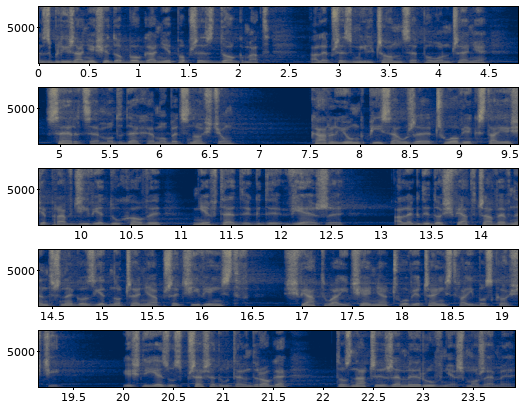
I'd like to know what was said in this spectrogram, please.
zbliżanie się do Boga nie poprzez dogmat, ale przez milczące połączenie sercem, oddechem, obecnością. Carl Jung pisał, że człowiek staje się prawdziwie duchowy nie wtedy, gdy wierzy, ale gdy doświadcza wewnętrznego zjednoczenia przeciwieństw, światła i cienia, człowieczeństwa i boskości. Jeśli Jezus przeszedł tę drogę, to znaczy, że my również możemy.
